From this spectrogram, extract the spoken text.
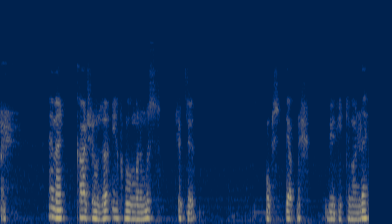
Hemen karşımıza ilk rulmanımız çıktı. Oksit yapmış büyük ihtimalle.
